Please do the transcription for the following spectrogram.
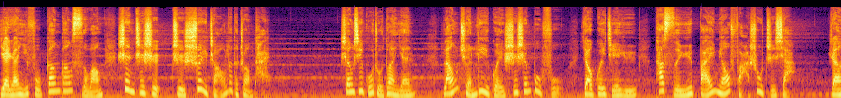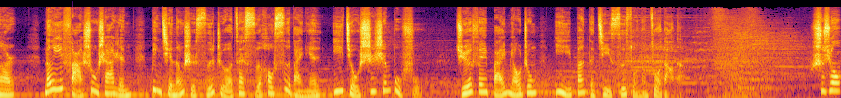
俨然一副刚刚死亡，甚至是只睡着了的状态。湘西谷主断言，狼犬厉鬼尸身不腐，要归结于他死于白苗法术之下。然而，能以法术杀人，并且能使死者在死后四百年依旧尸身不腐，绝非白苗中一般的祭司所能做到的。师兄，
